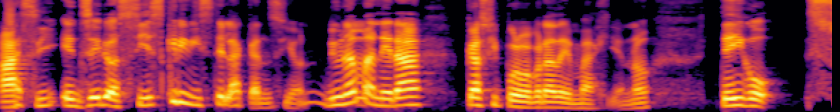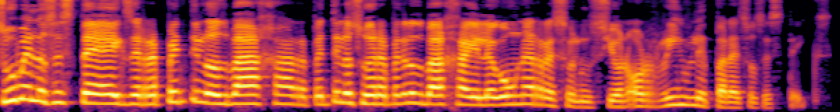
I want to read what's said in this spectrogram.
así, en serio, así escribiste la canción. De una manera casi por obra de magia, ¿no? Te digo, sube los stakes, de repente los baja, de repente los sube, de repente los baja y luego una resolución horrible para esos stakes.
